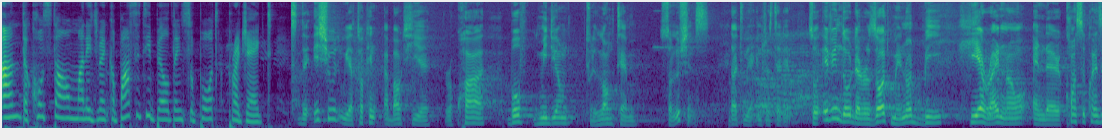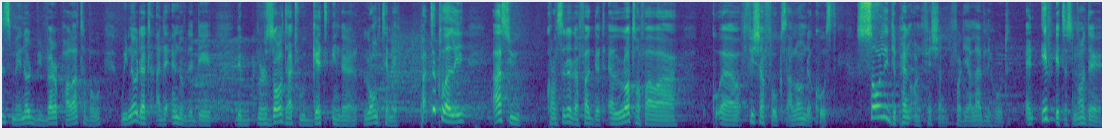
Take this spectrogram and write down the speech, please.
and the Coastal Management Capacity Building Support Project. The issue we are talking about here require both medium to long-term solutions that we are interested in. So even though the result may not be here right now and the consequences may not be very palatable, we know that at the end of the day, the result that we get in the long term, particularly as you consider the fact that a lot of our uh, fisher folks along the coast solely depend on fishing for their livelihood. And if it is not there,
